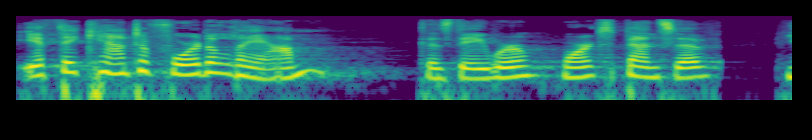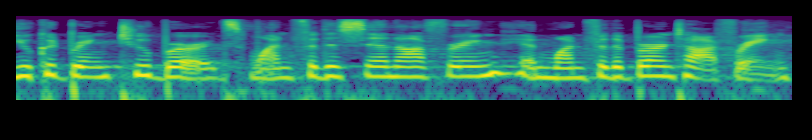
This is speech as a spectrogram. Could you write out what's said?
If they can't afford a lamb, because they were more expensive, you could bring two birds, one for the sin offering and one for the burnt offering.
